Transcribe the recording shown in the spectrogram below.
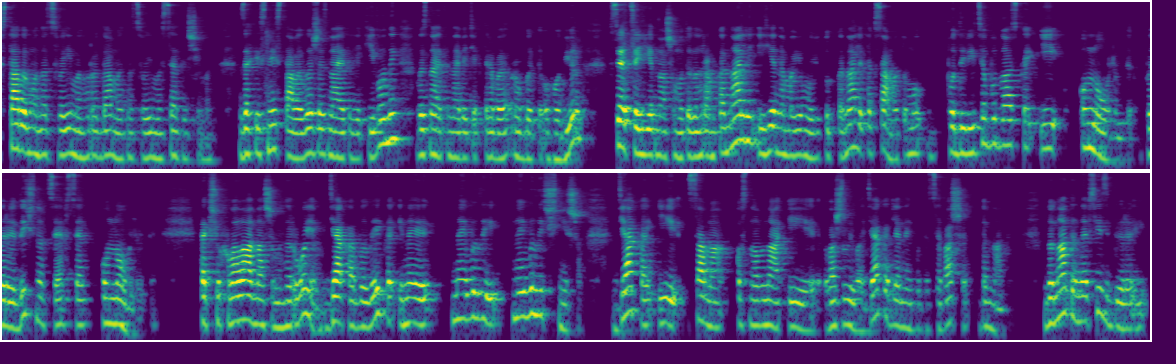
Ставимо над своїми городами, над своїми селищами. Захисні стави, ви вже знаєте, які вони. Ви знаєте навіть, як треба робити оговір. Все це є в нашому телеграм-каналі і є на моєму ютуб-каналі так само. Тому подивіться, будь ласка, і оновлюйте. Періодично це все оновлюйте. Так що хвала нашим героям, дяка велика і най, найвели, найвеличніша дяка, і сама основна і важлива дяка для них буде це ваші донати. Донати на всі збіри,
